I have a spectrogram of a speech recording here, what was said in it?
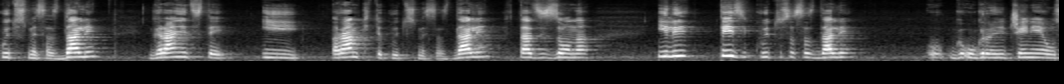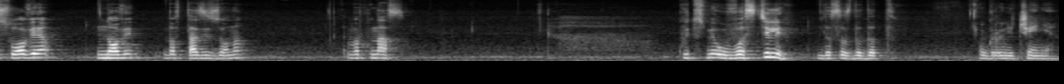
които сме създали, границите и рамките, които сме създали в тази зона или тези, които са създали ограничения и условия нови в тази зона върху нас, които сме овластили да създадат ограничения.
